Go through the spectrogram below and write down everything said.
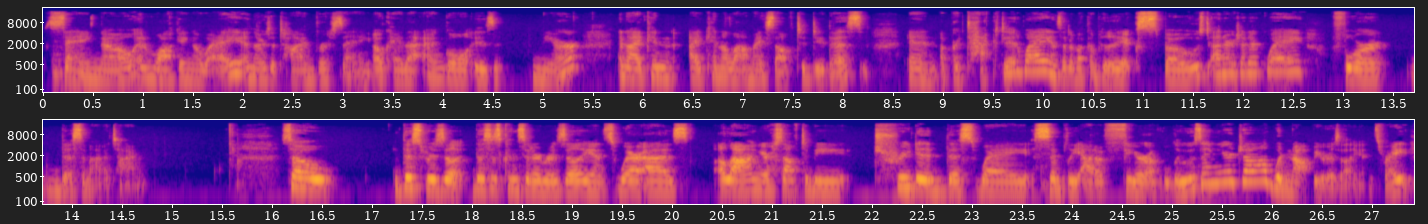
saying no and walking away and there's a time for saying okay that end goal is near and i can i can allow myself to do this in a protected way instead of a completely exposed energetic way for this amount of time. So this resi- this is considered resilience whereas allowing yourself to be treated this way simply out of fear of losing your job would not be resilience right?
